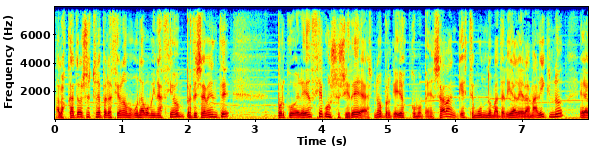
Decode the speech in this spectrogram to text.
A los cátaros esto les pareció una abominación precisamente por coherencia con sus ideas, ¿no? Porque ellos, como pensaban que este mundo material era maligno, era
